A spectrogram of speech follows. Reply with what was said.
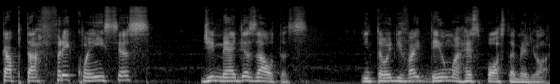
captar frequências de médias altas. Então ele vai ter uma resposta melhor.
